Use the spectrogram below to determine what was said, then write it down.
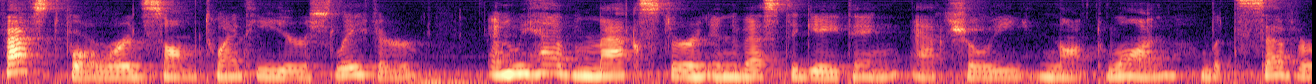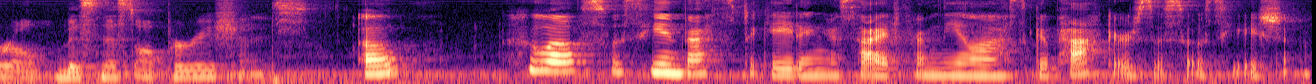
Fast forward some 20 years later, And we have Max Stern investigating actually not one, but several business operations. Oh, who else was he investigating aside from the Alaska Packers Association?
